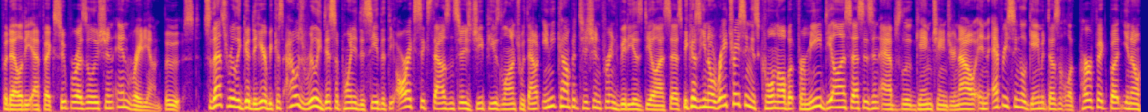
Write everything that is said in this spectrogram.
Fidelity FX Super Resolution and Radeon Boost. So that's really good to hear because I was really disappointed to see that the RX 6000 series GPUs launched without any competition for NVIDIA's DLSS because, you know, ray tracing is cool and all, but for me, DLSS is an absolute game changer. Now, in every single game, it doesn't look perfect, but, you know,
